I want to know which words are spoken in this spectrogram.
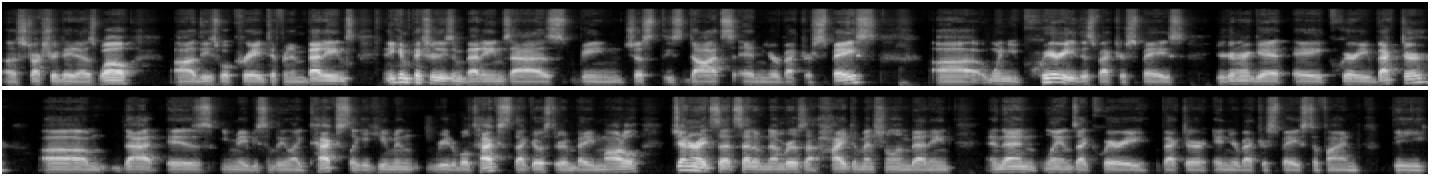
uh, structured data as well. Uh, these will create different embeddings. And you can picture these embeddings as being just these dots in your vector space. Uh, when you query this vector space, you're going to get a query vector um, that is maybe something like text, like a human readable text that goes through embedding model, generates that set of numbers, that high dimensional embedding, and then lands that query vector in your vector space to find the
